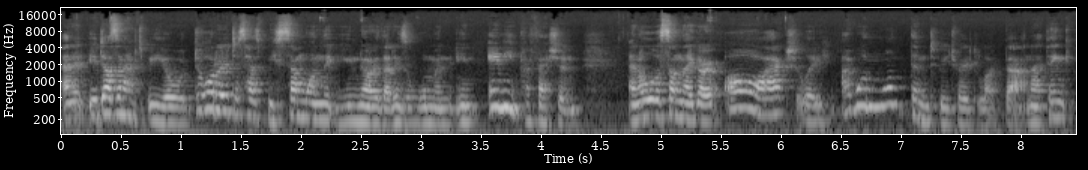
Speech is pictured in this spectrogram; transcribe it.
And it, it doesn't have to be your daughter, it just has to be someone that you know that is a woman in any profession. And all of a sudden they go, Oh, actually, I wouldn't want them to be treated like that. And I think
